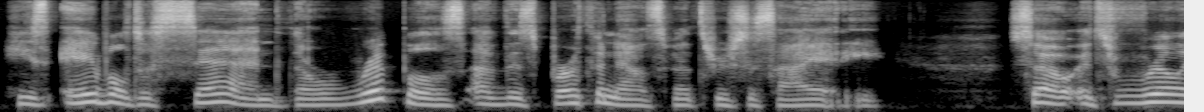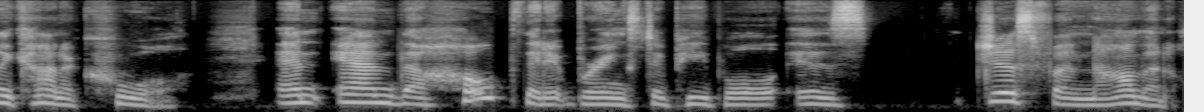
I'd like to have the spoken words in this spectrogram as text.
he's able to send the ripples of this birth announcement through society. So it's really kind of cool. And and the hope that it brings to people is just phenomenal.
